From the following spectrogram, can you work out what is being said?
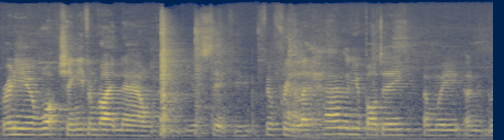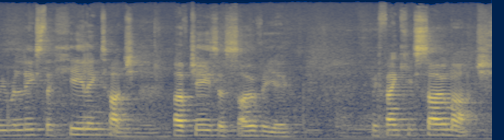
For any of you watching, even right now, you're sick, you feel free to lay a hand on your body and we, and we release the healing touch of Jesus over you. We thank you so much.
